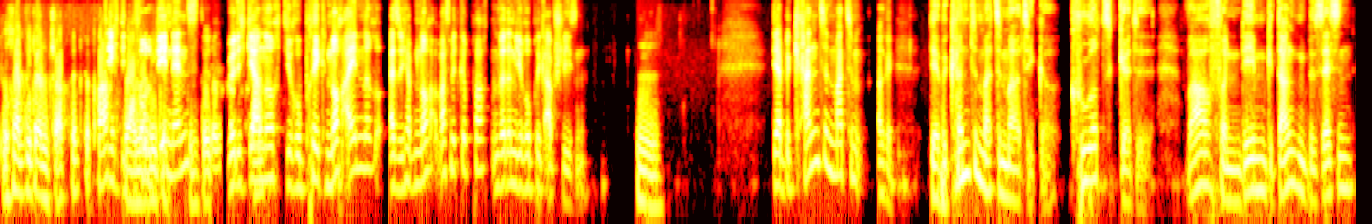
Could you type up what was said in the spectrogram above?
Ich habe wieder einen Job mitgebracht. Richtig, bevor du den nennst, würde ich gerne noch die Rubrik noch eine, also ich habe noch was mitgebracht und würde dann die Rubrik abschließen. Hm. Der bekannte Mathem okay. Der bekannte Mathematiker Kurt Göttel war von dem Gedanken besessen,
